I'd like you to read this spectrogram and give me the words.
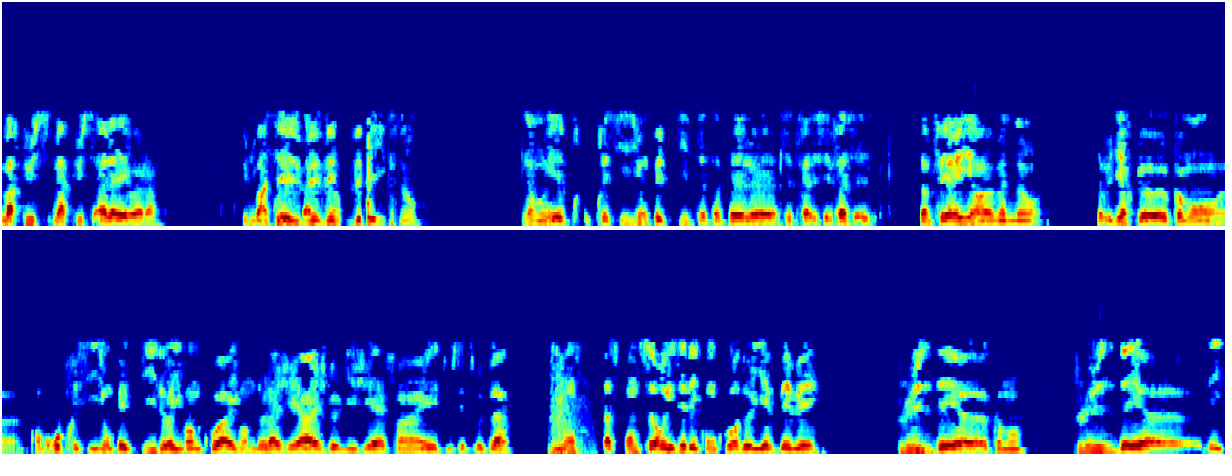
Marcus Marcus Allais voilà. Ah, marque c'est VPX, non Non, il y a pr- précision peptide, ça s'appelle. euh, C'est très. Ça me fait rire euh, maintenant. Ça veut dire que euh, comment, euh, en gros, précision peptide, ils vendent quoi? Ils vendent de l'AGH, de l'IGF1 et tous ces trucs-là. Ils vont à sponsoriser des concours de l'IFBB, plus des euh, comment, plus des euh, des,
